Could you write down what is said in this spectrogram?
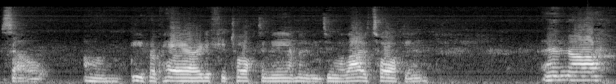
So um, be prepared if you talk to me. I'm going to be doing a lot of talking. And uh,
